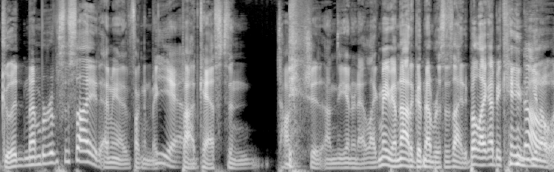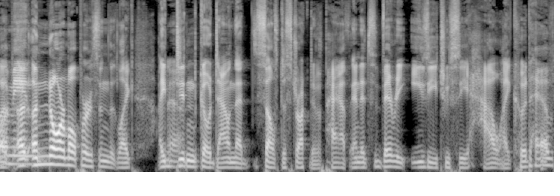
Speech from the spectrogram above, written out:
good member of society. I mean, I fucking make Yeah. podcasts and talk shit on the internet. Like maybe I'm not a good member of society, but like I became, you know, a, I a- mean- a normal person that like I Yeah. didn't go down that self-destructive path, and it's very easy to see how I could have.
